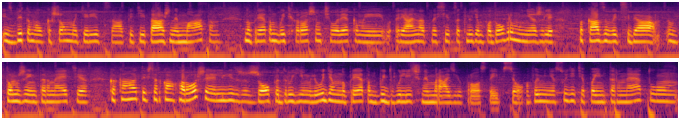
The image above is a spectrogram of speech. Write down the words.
избитым алкашом, материться пятиэтажным матом, но при этом быть хорошим человеком и реально относиться к людям по-доброму, нежели показывать себя в том же интернете, какая ты вся такая хорошая, лижешь жопы другим людям, но при этом быть двуличной мразью просто и все. Вы меня судите по интернету,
